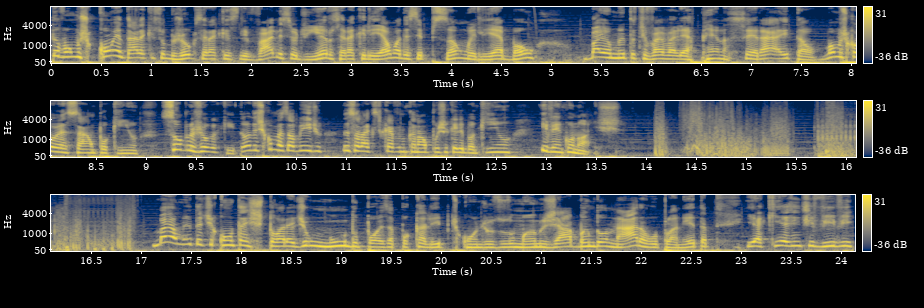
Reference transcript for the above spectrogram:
então vamos comentar aqui sobre o jogo. Será que ele vale seu dinheiro? Será que ele é uma decepção? Ele é bom? Biomutant vai valer a pena? Será? Então, vamos conversar um pouquinho sobre o jogo aqui. Então, deixa eu começar o vídeo, deixa o like, se inscreve no canal, puxa aquele banquinho e vem com nós. Biomutant conta a história de um mundo pós-apocalíptico onde os humanos já abandonaram o planeta e aqui a gente vive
